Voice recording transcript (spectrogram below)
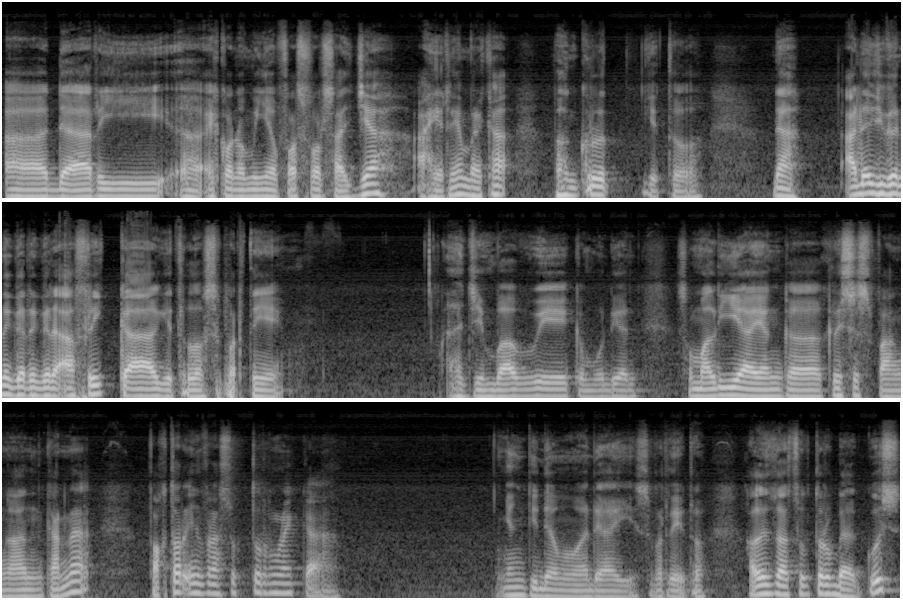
uh, dari uh, ekonominya fosfor saja, akhirnya mereka bangkrut gitu. Nah, ada juga negara-negara Afrika gitu loh seperti uh, Zimbabwe, kemudian Somalia yang ke krisis pangan karena faktor infrastruktur mereka yang tidak memadai seperti itu. Kalau infrastruktur bagus,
